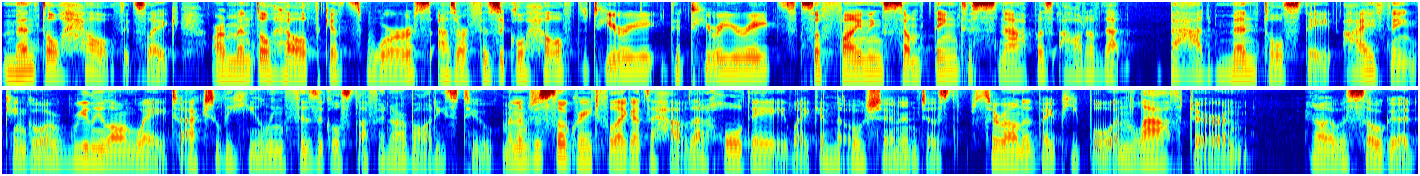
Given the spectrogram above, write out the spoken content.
mental health. It's like our mental health gets worse as our physical health deteriorate, deteriorates. So finding something to snap us out of that bad mental state, I think can go a really long way to actually healing physical stuff in our bodies too. And I'm just so grateful I got to have that whole day like in the ocean and just surrounded by people and laughter and no, it was so good.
